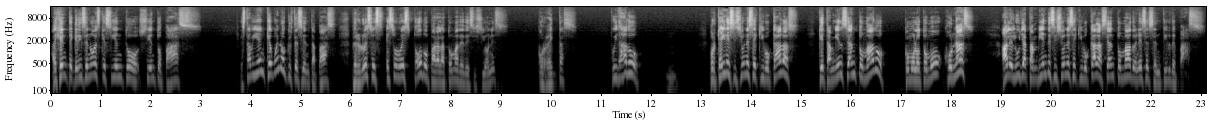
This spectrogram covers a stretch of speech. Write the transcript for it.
Hay gente que dice, no, es que siento, siento paz. Está bien, qué bueno que usted sienta paz, pero eso, es, eso no es todo para la toma de decisiones correctas. Cuidado, porque hay decisiones equivocadas que también se han tomado, como lo tomó Jonás. Aleluya, también decisiones equivocadas se han tomado en ese sentir de paz.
